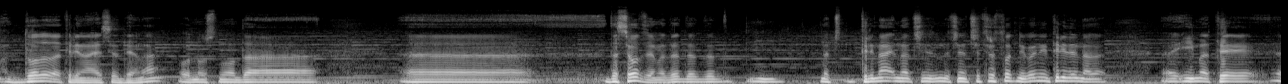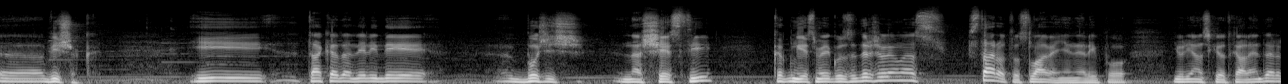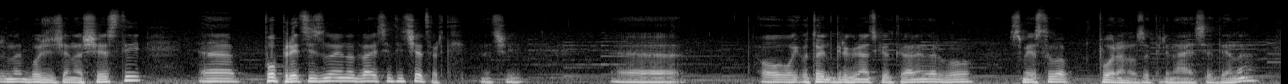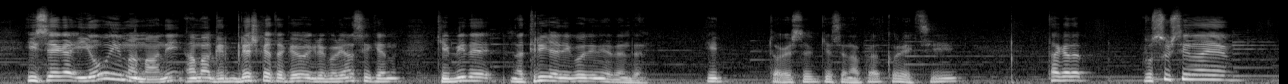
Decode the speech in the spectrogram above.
додадат 13 дена, односно да а, да се одземе, да, да, да, на, 13, значи, значи на 400 години три дена имате е, вишок. И така да нели не е Божиш на шести, како ние сме го задржале у нас старото славење нели по јулијанскиот календар, Божич е на шести, е, попрецизно е на 24-ти. Значи, е, овој, тој Григоријанскиот календар во сместува порано за 13 дена. И сега и овој има мани, ама грешката кај овој Григоријански ќе, ќе биде на 3000 години еден ден. И тогаш се, ќе се направат корекции. Така да, во суштина е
